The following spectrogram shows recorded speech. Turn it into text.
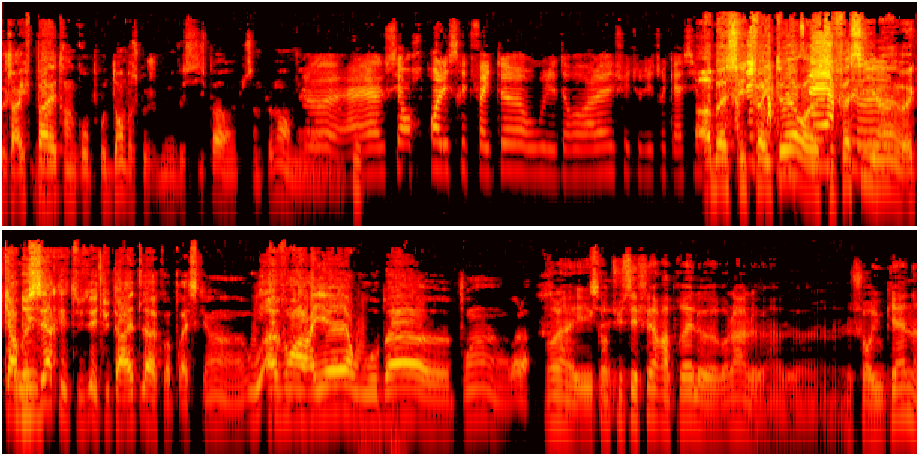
j'arrive pas à être un gros pro dedans parce que je m'investis pas, hein, tout simplement. Mais, euh, euh, si on reprend les Street Fighter ou les Dead or Alive et tous des trucs assez. Ah bah Street Fighter, euh, c'est facile, hein. Quart de cercle et tu t'arrêtes là, quoi, presque. Hein. Ou avant arrière ou au bas, point, voilà. Voilà. Et quand tu sais faire après le voilà le, le, le Shoryuken,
